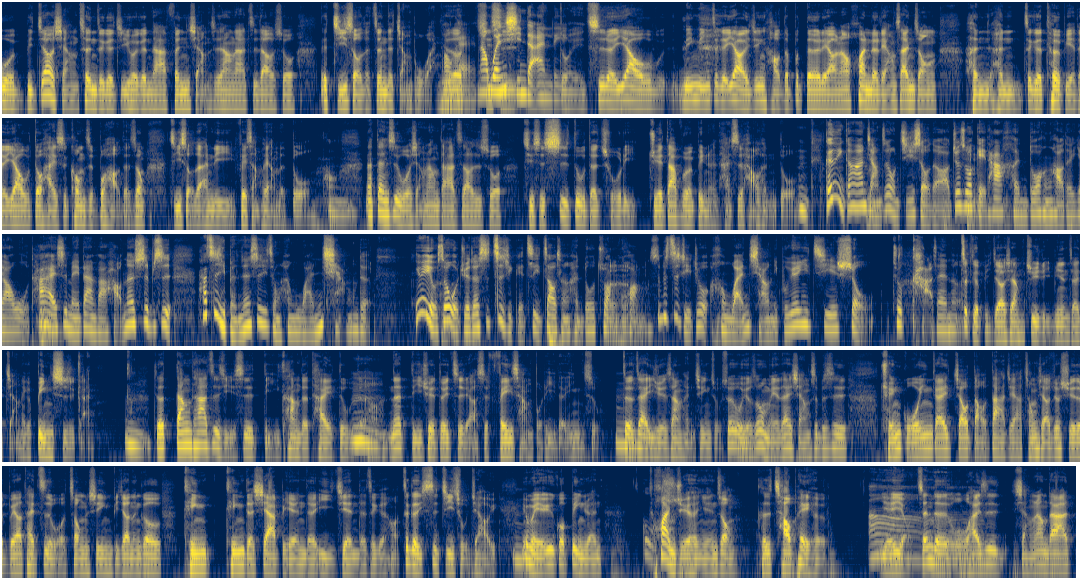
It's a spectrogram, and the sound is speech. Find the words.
我比较想趁这个机会跟大家分享，是让大家知道说，那棘手的真的讲不完。OK，那温馨的案例，对，吃了药，明明这个药已经好的不得了，然后换了两三种很很这个特别的药物，都还是控制不好的这种棘手的案例非常非常的多。好，那但是我想让大家知道是说。其实适度的处理，绝大部分病人还是好很多。嗯，可是你刚刚讲这种棘手的哦，就是说给他很多很好的药物，他还是没办法好，那是不是他自己本身是一种很顽强的？因为有时候我觉得是自己给自己造成很多状况，是不是自己就很顽强？你不愿意接受，就卡在那。这个比较像剧里面在讲那个病逝感。嗯，就当他自己是抵抗的态度的哈，那的确对治疗是非常不利的因素。这个在医学上很清楚，所以我有时候我们也在想，是不是全国应该教导大家从小就学的不要太自我中心，比较能够听听得下别人的意见的这个哈，这个是基础教育。因为我们也遇过病人幻觉很严重，可是超配合也有，真的我还是想让大家。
